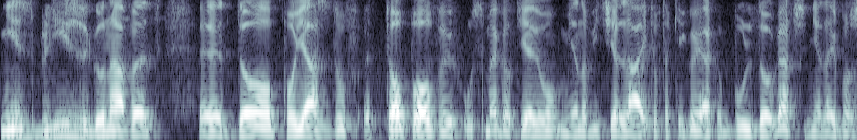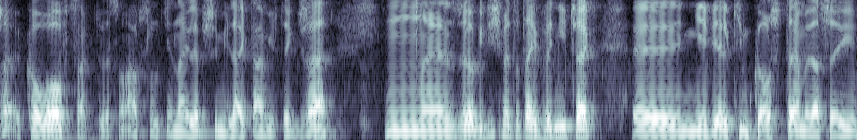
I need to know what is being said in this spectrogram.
nie zbliży go nawet e, do pojazdów topowych ósmego tieru, mianowicie lightów, takiego jak Bulldoga, czy nie daj Boże Kołowca, które są absolutnie najlepszymi lightami w tej grze. Mm, e, Zrobiliśmy tutaj wyniczek e, niewielkim kosztem, raczej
